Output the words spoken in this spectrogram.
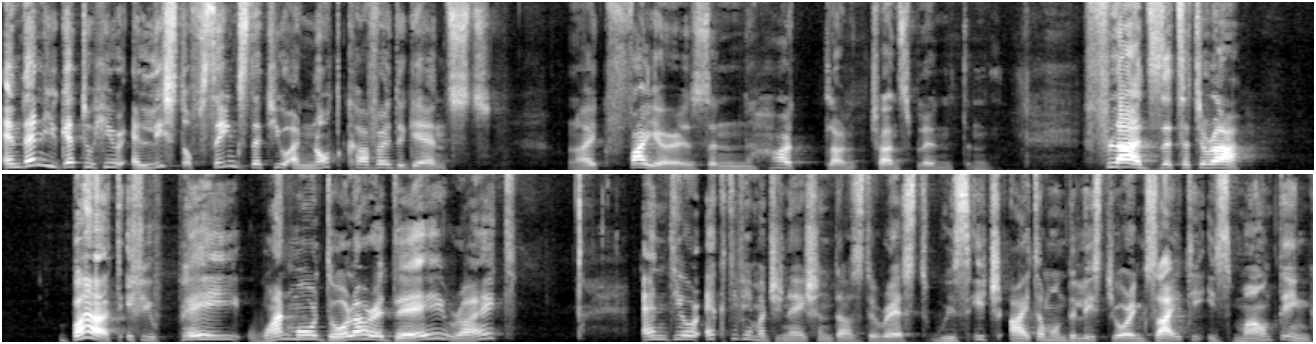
And then you get to hear a list of things that you are not covered against, like fires and heart transplant and floods, etc. But if you pay one more dollar a day, right? And your active imagination does the rest. With each item on the list, your anxiety is mounting.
